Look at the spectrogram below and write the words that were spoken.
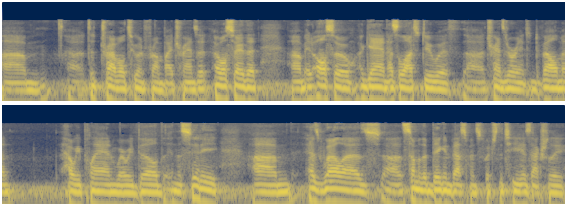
um, uh, to travel to and from by transit. I will say that um, it also, again, has a lot to do with uh, transit-oriented development, how we plan, where we build in the city, um, as well as uh, some of the big investments which the T is actually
